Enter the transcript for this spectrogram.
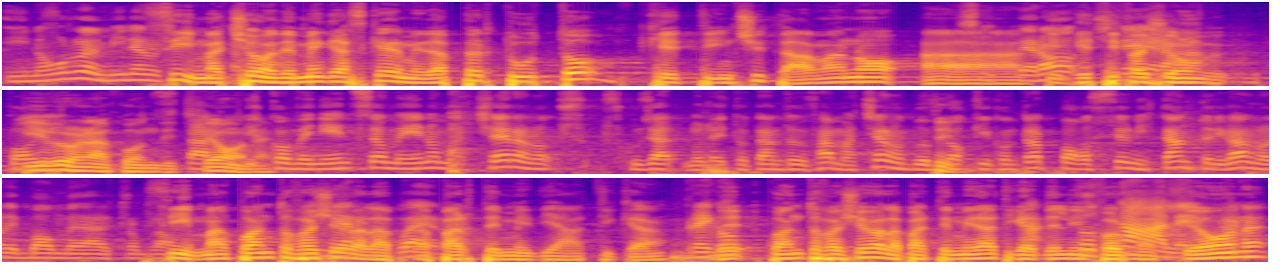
In Orwell 1984. Sì, ma c'erano dei mega schermi dappertutto che ti incitavano a... Sì, che, che ti facevano vivere una condizione. di convenienza o meno, ma c'erano, scusa, l'ho letto tanto fa, ma c'erano due Sì. blocchi contrapposti, ogni tanto arrivavano le bombe dall'altro blocco. Sì, ma quanto faceva la, la parte mediatica? Le- quanto faceva la parte mediatica Ah, dell'informazione?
